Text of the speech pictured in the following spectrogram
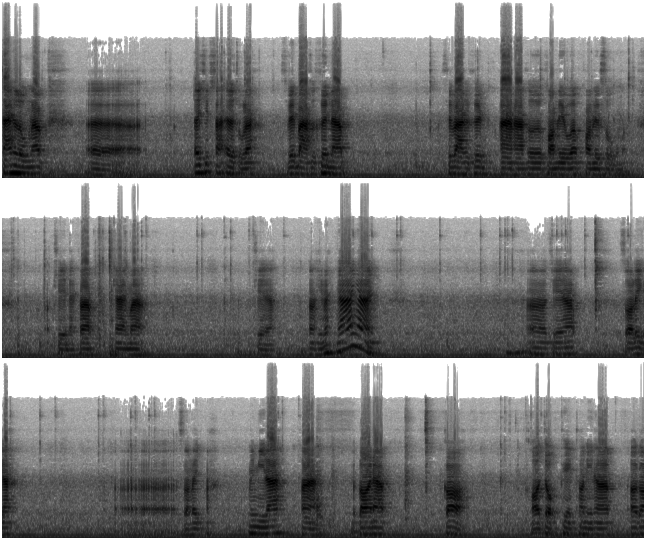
ซ้ายให้ลงนะครับ เอ่อเอ้ชิปซ้ายเออถูกแล้วสเปซบาร์คือขึ้นนะครับสเปซบาร์คือขึ้น R คือความเร็วครับความเร็วสูงโอเคนะครับ ง่ายมากโอเคนะอะเห็นไหมง่ายง่ายโอเคครับสอนอะไรกอะเอ่อสอนอะไรไม่มีละอ่าเรียบร้อยนะครับ ก็ขอจบเพียงเท่านี้นะครับ แล้วก็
